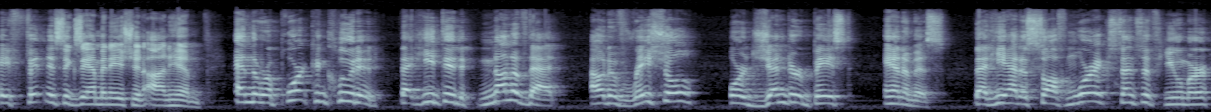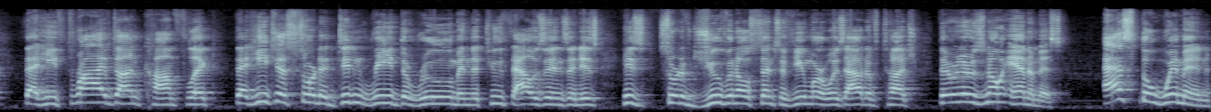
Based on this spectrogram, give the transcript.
a fitness examination on him. And the report concluded that he did none of that out of racial or gender based animus, that he had a sophomoric sense of humor, that he thrived on conflict, that he just sort of didn't read the room in the 2000s and his, his sort of juvenile sense of humor was out of touch. There, there was no animus. Ask the women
